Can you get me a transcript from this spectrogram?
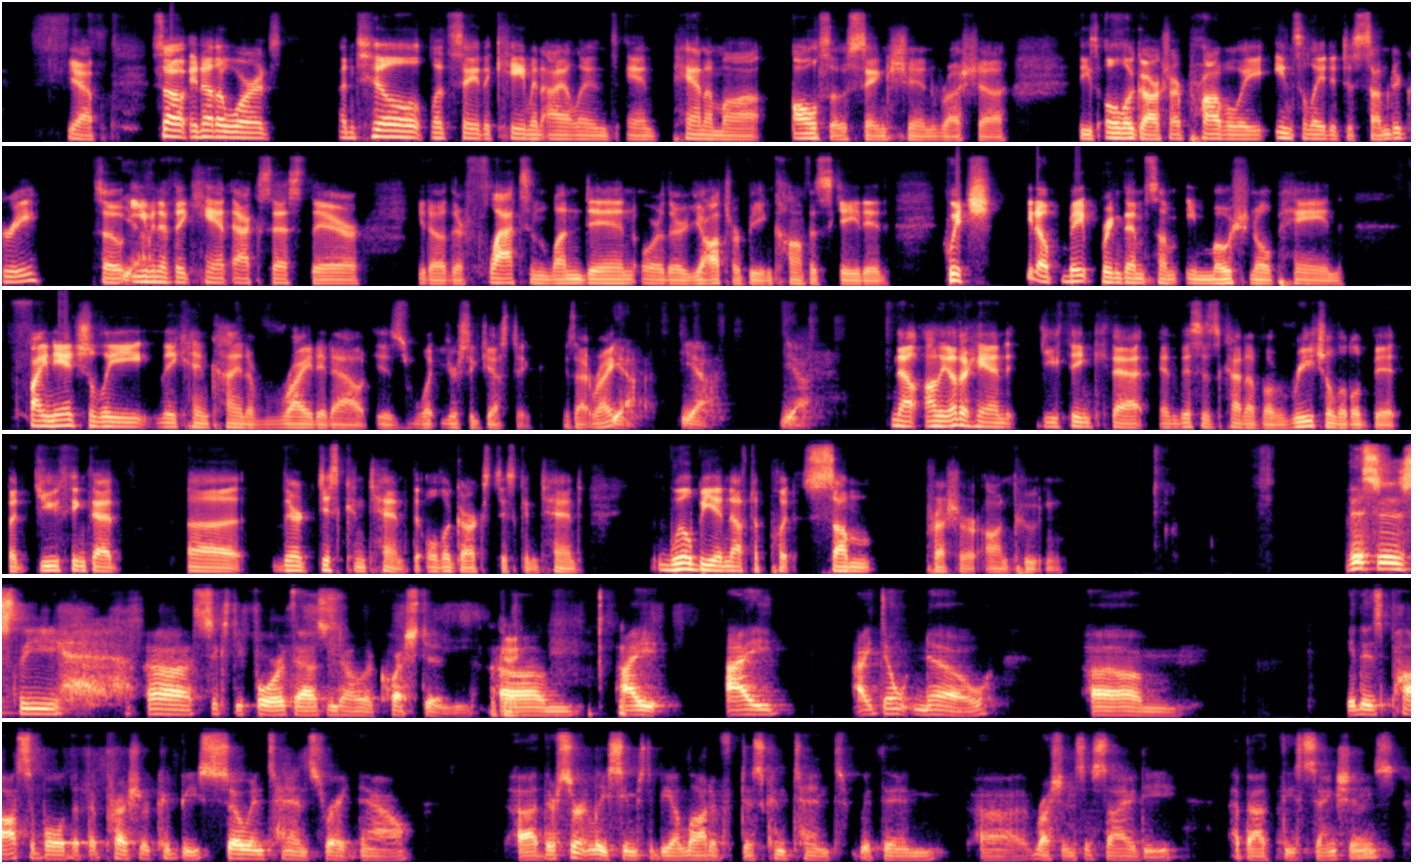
Yeah. So, in other words, until let's say the Cayman Islands and Panama also sanction Russia, these oligarchs are probably insulated to some degree. So yeah. even if they can't access their, you know, their flats in London or their yachts are being confiscated, which you know may bring them some emotional pain financially they can kind of write it out is what you're suggesting. Is that right? Yeah. Yeah. Yeah. Now on the other hand do you think that and this is kind of a reach a little bit but do you think that uh their discontent the oligarchs discontent will be enough to put some pressure on putin this is the uh, $64000 question okay. um, i i i don't know um, it is possible that the pressure could be so intense right now. Uh, there certainly seems to be a lot of discontent within uh, Russian society about these sanctions.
